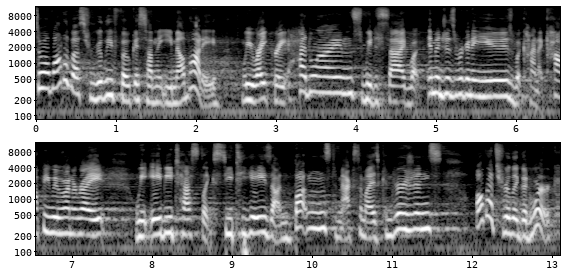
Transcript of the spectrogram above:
So a lot of us really focus on the email body. We write great headlines, we decide what images we're gonna use, what kind of copy we wanna write, we A-B test like CTAs on buttons to maximize conversions. All that's really good work.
